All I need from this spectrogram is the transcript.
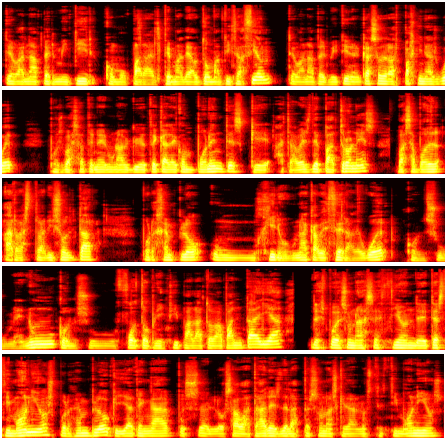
te van a permitir, como para el tema de automatización, te van a permitir, en el caso de las páginas web, pues vas a tener una biblioteca de componentes que a través de patrones vas a poder arrastrar y soltar por ejemplo, un giro, una cabecera de web con su menú, con su foto principal a toda pantalla, después una sección de testimonios, por ejemplo, que ya tenga pues los avatares de las personas que dan los testimonios,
